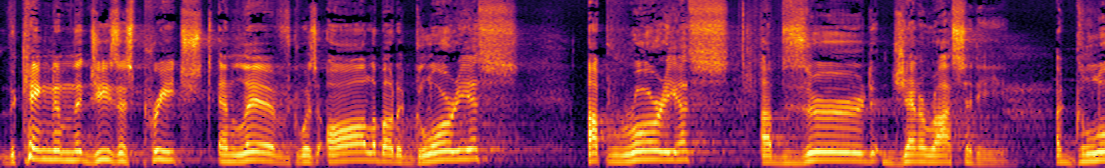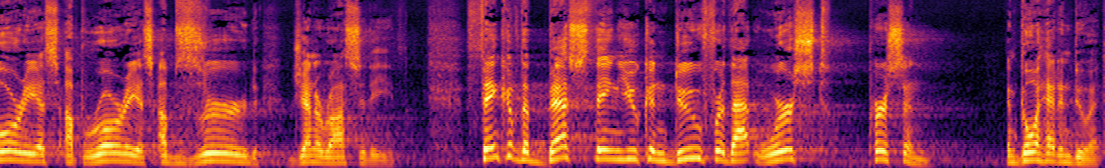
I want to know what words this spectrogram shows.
the kingdom that Jesus preached and lived was all about a glorious, uproarious, absurd generosity. A glorious, uproarious, absurd generosity. Think of the best thing you can do for that worst person and go ahead and do it.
